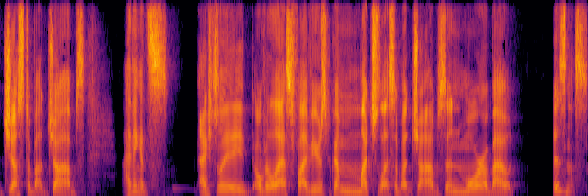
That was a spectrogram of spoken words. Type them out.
just about jobs. I think it's actually over the last five years become much less about jobs and more about business.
